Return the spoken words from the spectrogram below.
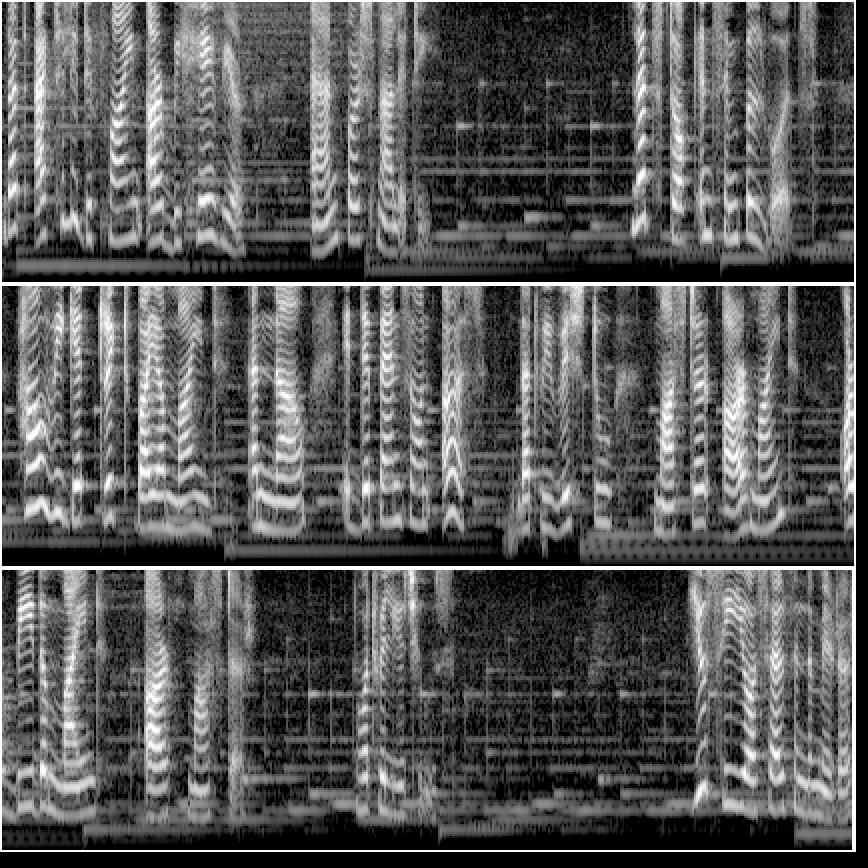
that actually define our behavior and personality. Let's talk in simple words. How we get tricked by our mind, and now it depends on us that we wish to master our mind or be the mind our master. What will you choose? You see yourself in the mirror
